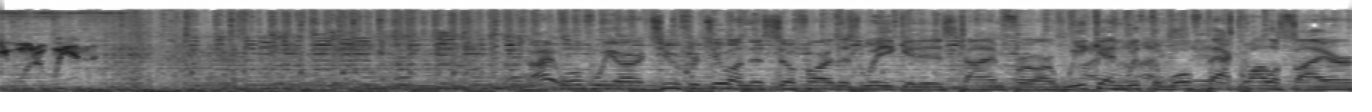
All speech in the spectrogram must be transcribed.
You want to win? All right, Wolf, we are two for two on this so far this week. It is time for our weekend with the Wolfpack qualifier.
